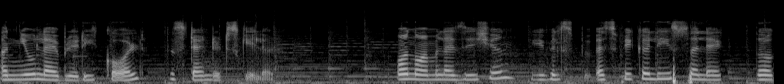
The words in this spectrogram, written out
a new library called the standard scaler. For normalization we will specifically select the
